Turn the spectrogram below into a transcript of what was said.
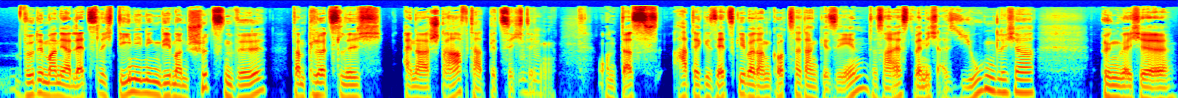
würde man ja letztlich denjenigen, den man schützen will, dann plötzlich einer Straftat bezichtigen. Mhm. Und das hat der Gesetzgeber dann Gott sei Dank gesehen. Das heißt, wenn ich als Jugendlicher irgendwelche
